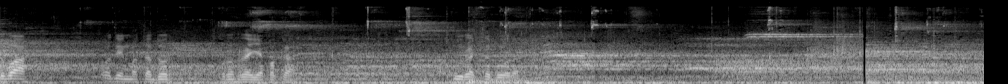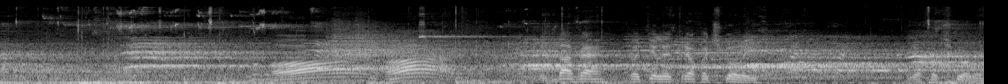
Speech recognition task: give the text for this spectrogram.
Два. Один Матадор програє поки. Тура Цебора. О, а, Даже хотіли трьохочковий. Трьохочковий.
